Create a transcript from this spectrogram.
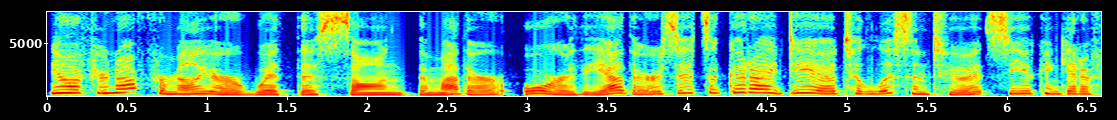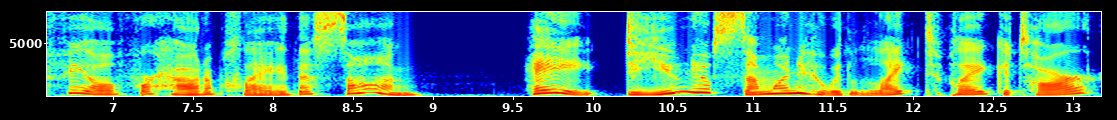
Now, if you're not familiar with this song, The Mother, or the others, it's a good idea to listen to it so you can get a feel for how to play this song. Hey, do you know someone who would like to play guitar?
